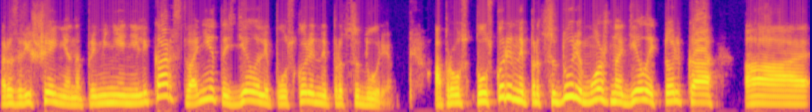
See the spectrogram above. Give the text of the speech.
разрешение на применение лекарства, они это сделали по ускоренной процедуре. А по ускоренной процедуре можно делать только а,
